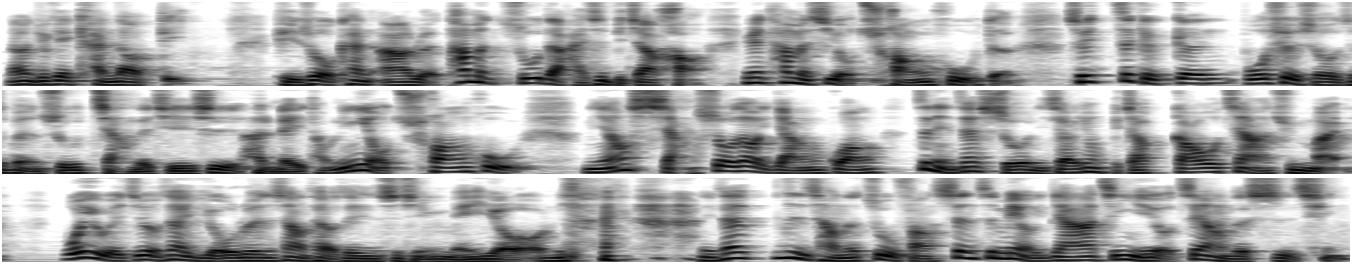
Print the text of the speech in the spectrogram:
然后你就可以看到底。比如说，我看阿伦他们租的还是比较好，因为他们是有窗户的，所以这个跟剥削时候这本书讲的其实是很雷同。你有窗户，你要享受到阳光，这点在时候你是要用比较高价去买。我以为只有在游轮上才有这件事情，没有。你在你在日常的住房，甚至没有押金，也有这样的事情。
